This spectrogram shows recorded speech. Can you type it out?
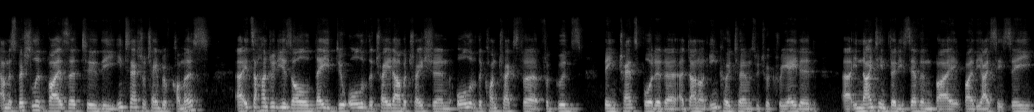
I'm a special advisor to the International Chamber of Commerce uh, it's 100 years old. They do all of the trade arbitration, all of the contracts for, for goods being transported are, are done on Incoterms, which were created uh, in 1937 by, by the ICC.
